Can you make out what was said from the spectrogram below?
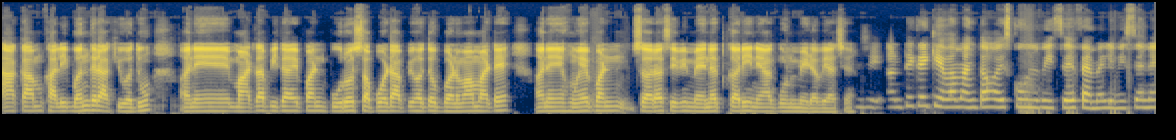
આ કામ ખાલી બંધ રાખ્યું હતું અને માતા પિતાએ પણ પૂરો સપોર્ટ આપ્યો હતો ભણવા માટે અને હું પણ સરસ એવી મહેનત કરીને આ ગુણ મેળવ્યા છે. અંતે કંઈ કહેવા માંગતા હોય સ્કૂલ વિશે, ફેમિલી વિશે ને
